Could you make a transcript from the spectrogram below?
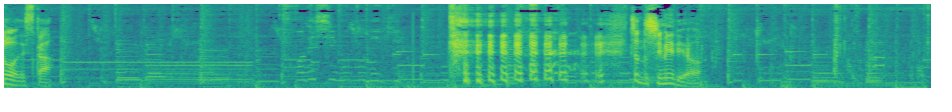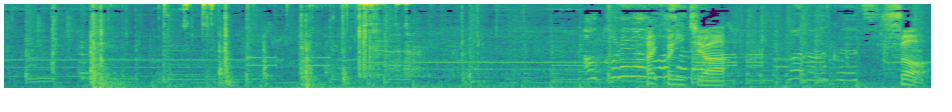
どうですか？ここで仕事できる。ちょっと閉めるよ。あこれがはいこんにちは。窓開くやつ。そ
